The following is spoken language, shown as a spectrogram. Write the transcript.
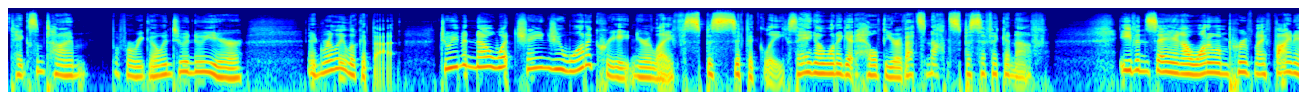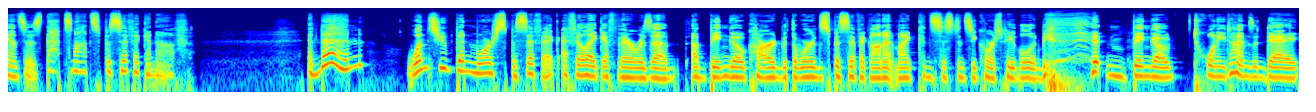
Take some time before we go into a new year and really look at that. Do you even know what change you want to create in your life specifically? Saying, I want to get healthier, that's not specific enough. Even saying, I want to improve my finances, that's not specific enough. And then once you've been more specific, I feel like if there was a, a bingo card with the word specific on it, my consistency course people would be hitting bingo 20 times a day.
